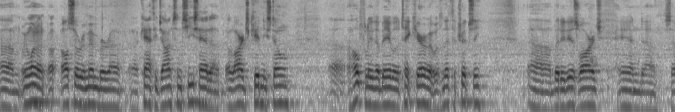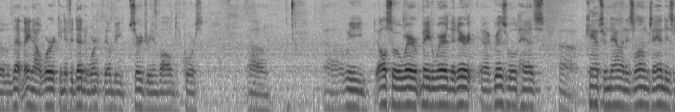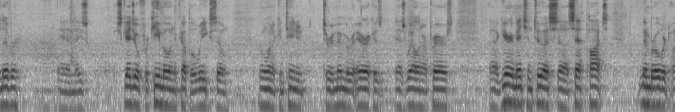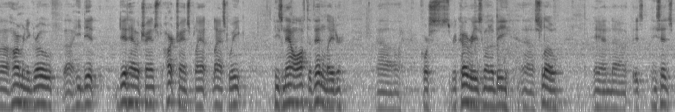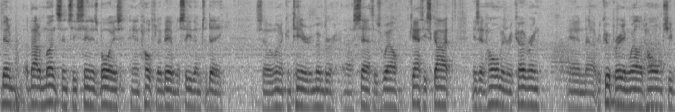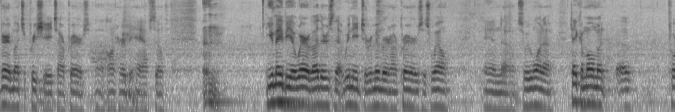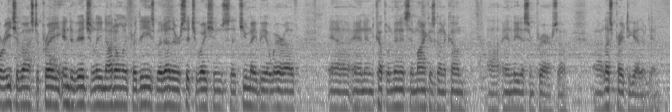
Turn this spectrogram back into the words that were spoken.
Um, we want to also remember uh, uh, Kathy Johnson. She's had a, a large kidney stone. Uh, hopefully, they'll be able to take care of it with lithotripsy, uh, but it is large, and uh, so that may not work. And if it doesn't work, there'll be surgery involved, of course. Um, uh, we also aware, made aware that Eric uh, Griswold has uh, cancer now in his lungs and his liver, and he's scheduled for chemo in a couple of weeks. So we want to continue to remember Eric as, as well in our prayers. Uh, Gary mentioned to us uh, Seth Potts, member over at uh, Harmony Grove. Uh, he did did have a trans heart transplant last week. He's now off the ventilator. Uh, of course, recovery is going to be uh, slow, and it's, he said it's been about a month since he's seen his boys, and hopefully be able to see them today. So I want to continue to remember uh, Seth as well. Kathy Scott is at home and recovering and uh, recuperating well at home. She very much appreciates our prayers uh, on her behalf. So you may be aware of others that we need to remember in our prayers as well. And uh, so we want to take a moment uh, for each of us to pray individually, not only for these, but other situations that you may be aware of. Uh, and in a couple of minutes, then Mike is going to come uh, and lead us in prayer. So uh, let's pray together then.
